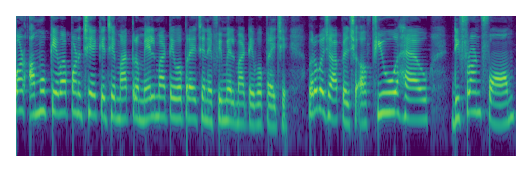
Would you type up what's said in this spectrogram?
પણ અમુક એવા પણ છે કે જે માત્ર મેલ માટે વપરાય છે અને ફિમેલ માટે વપરાય છે. બરોબર છે, આપેલ છે. A few have different form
